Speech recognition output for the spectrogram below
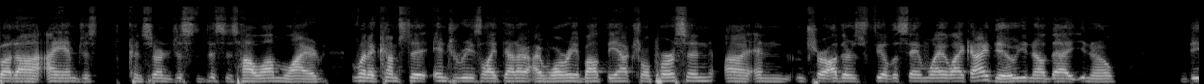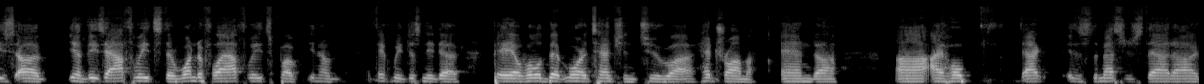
but uh, I am just concerned. Just this is how I'm wired when it comes to injuries like that. I, I worry about the actual person, uh, and I'm sure others feel the same way like I do. You know that you know these uh, you know these athletes. They're wonderful athletes, but you know I think we just need to pay a little bit more attention to uh, head trauma, and uh, uh, I hope that is the message that uh,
